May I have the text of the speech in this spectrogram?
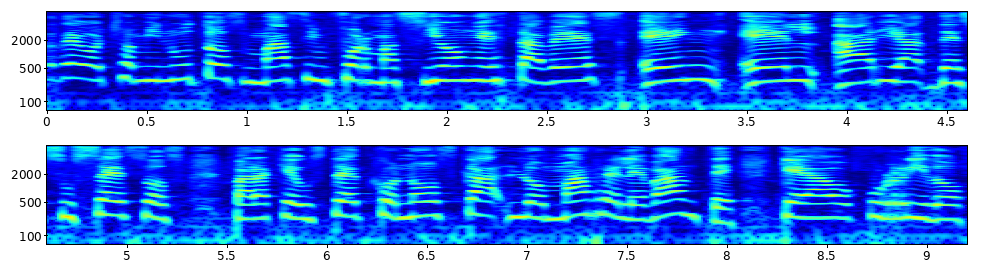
Tarde, 8 minutos, más información esta vez en el área de sucesos para que usted conozca lo más relevante que ha ocurrido.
